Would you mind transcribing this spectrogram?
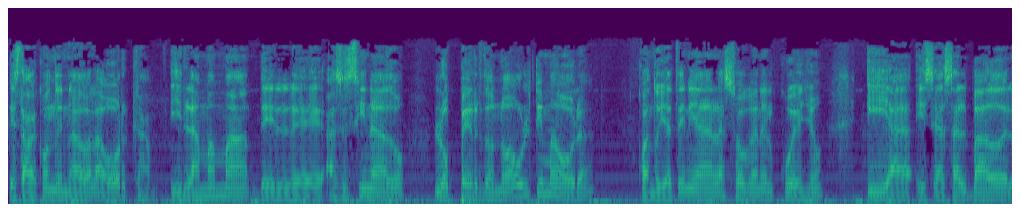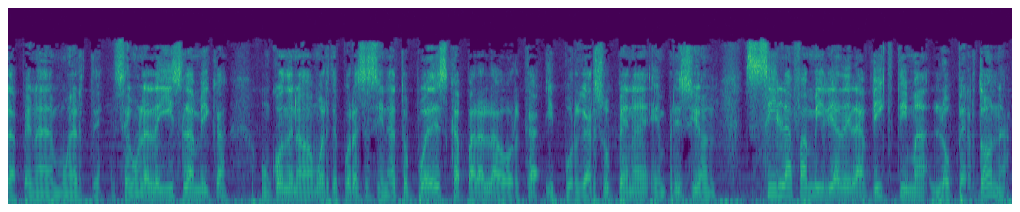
estaba condenado a la horca y la mamá del eh, asesinado lo perdonó a última hora cuando ya tenía la soga en el cuello y, ha- y se ha salvado de la pena de muerte. Según la ley islámica, un condenado a muerte por asesinato puede escapar a la horca y purgar su pena en prisión si la familia de la víctima lo perdona.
